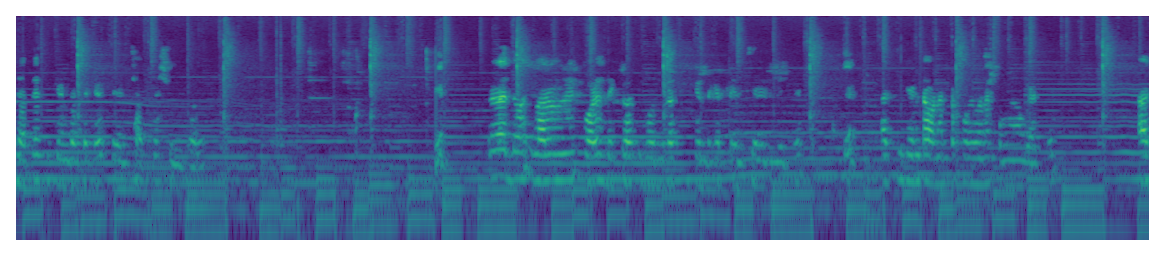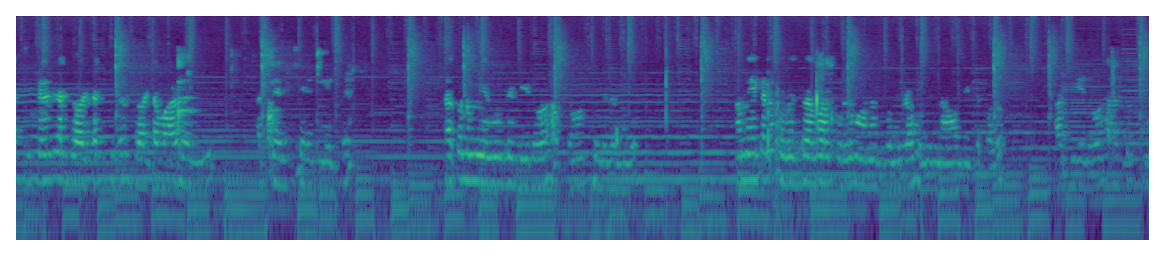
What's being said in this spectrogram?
যাতে চিকেনটা থেকে তেল ছাড়তে শুরু করে প্রায় দশ বারো মিনিট পরে দেখতে পাচ্ছি বন্ধুরা চিকেন থেকে তেল ছেড়ে দিয়েছে। আর চিকেনটা অনেকটা পরিমাণে কমেও গেছে। আর চিকেনের যা জলটা ছিল, জলটা বার হয়ে গিয়ে আর তেল ছেড়ে দিয়েছে। এখন আমি এর মধ্যে দিয়ে দেবো হাফ চামচ হলুদ দেবো আমি এখানে হলুদ ব্যবহার করলাম অনেক বন্ধুরা হলুদ নাও দিতে পারো। আর দিয়ে দেবো হাফ রেসিপি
